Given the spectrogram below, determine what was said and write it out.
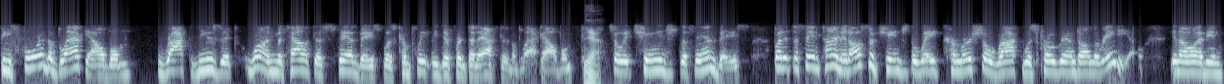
Before the Black Album, rock music, one, Metallica's fan base was completely different than after the Black Album. Yeah. So it changed the fan base. But at the same time, it also changed the way commercial rock was programmed on the radio. You know, I mean,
